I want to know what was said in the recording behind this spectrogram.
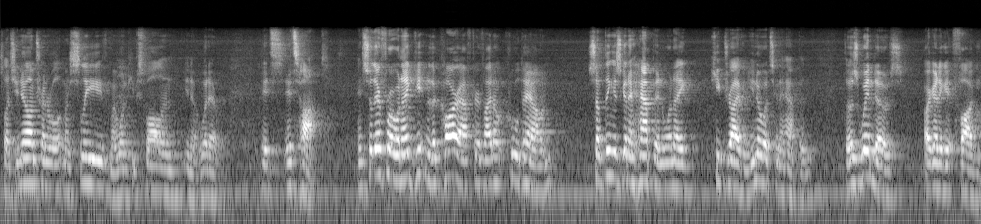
So let you know I'm trying to roll up my sleeve, my one keeps falling, you know, whatever. It's it's hot. And so therefore when I get into the car after, if I don't cool down, something is going to happen when I keep driving. You know what's going to happen. Those windows are going to get foggy.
